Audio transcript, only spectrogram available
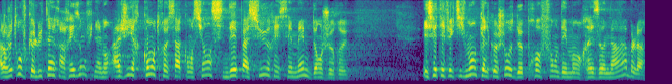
Alors je trouve que Luther a raison finalement, agir contre sa conscience n'est pas sûr et c'est même dangereux. Et c'est effectivement quelque chose de profondément raisonnable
